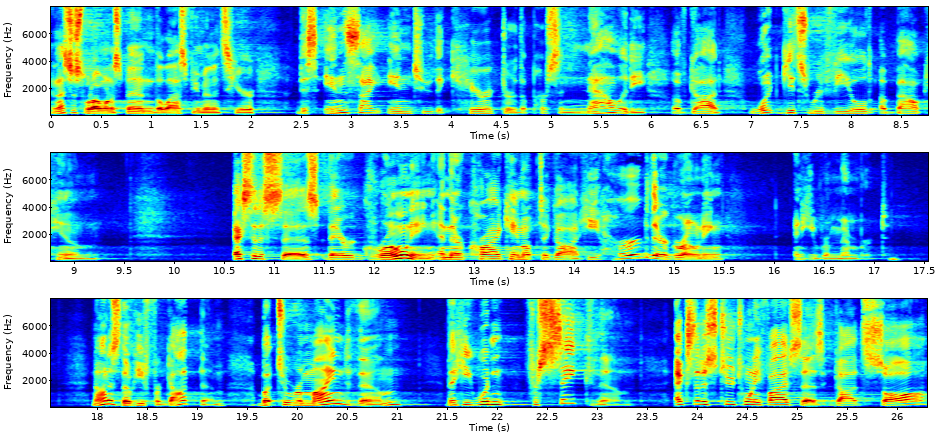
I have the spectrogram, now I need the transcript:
And that's just what I want to spend the last few minutes here this insight into the character, the personality of God, what gets revealed about him. Exodus says they are groaning and their cry came up to God. He heard their groaning and he remembered. Not as though he forgot them, but to remind them that he wouldn't forsake them. Exodus 2:25 says God saw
